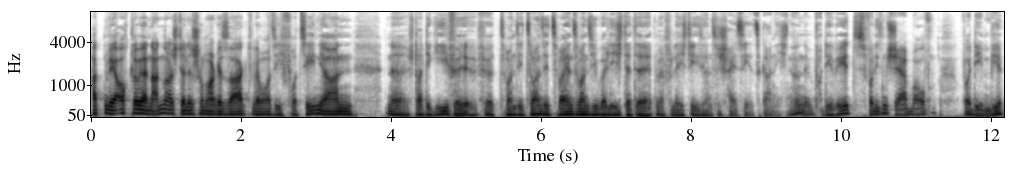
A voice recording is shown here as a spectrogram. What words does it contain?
hatten wir auch, glaube ich, an anderer Stelle schon mal gesagt, wenn man sich vor zehn Jahren eine Strategie für, für 2020, 2022 überlegt hätte, hätten wir vielleicht die ganze Scheiße jetzt gar nicht. Ne? Vor dem wir jetzt, vor diesem Scherbenhaufen, vor dem wir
